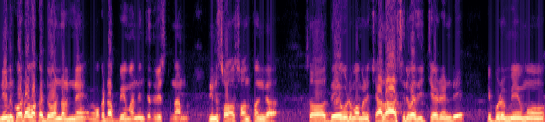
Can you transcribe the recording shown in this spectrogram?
నేను కూడా ఒక డోనర్నే ఒక డెబ్బై మందిని చదివిస్తున్నాను నేను సొ- సొంతంగా. సో దేవుడు మమ్మల్ని చాలా ఆశీర్వదించాడండి. ఇప్పుడు మేము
